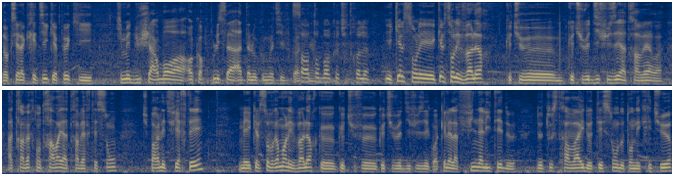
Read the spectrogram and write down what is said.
Donc c'est la critique un peu qui, qui met du charbon à- encore plus à, à ta locomotive. Quoi, C'est en tombant que tu te relèves. Et quelles sont les, quelles sont les valeurs que tu veux, que tu veux diffuser à travers, à travers ton travail, à travers tes sons? Tu parlais de fierté, mais quelles sont vraiment les valeurs que, que tu, veux, que tu veux diffuser quoi? Quelle est la finalité de, de tout ce travail, de tes sons, de ton écriture?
